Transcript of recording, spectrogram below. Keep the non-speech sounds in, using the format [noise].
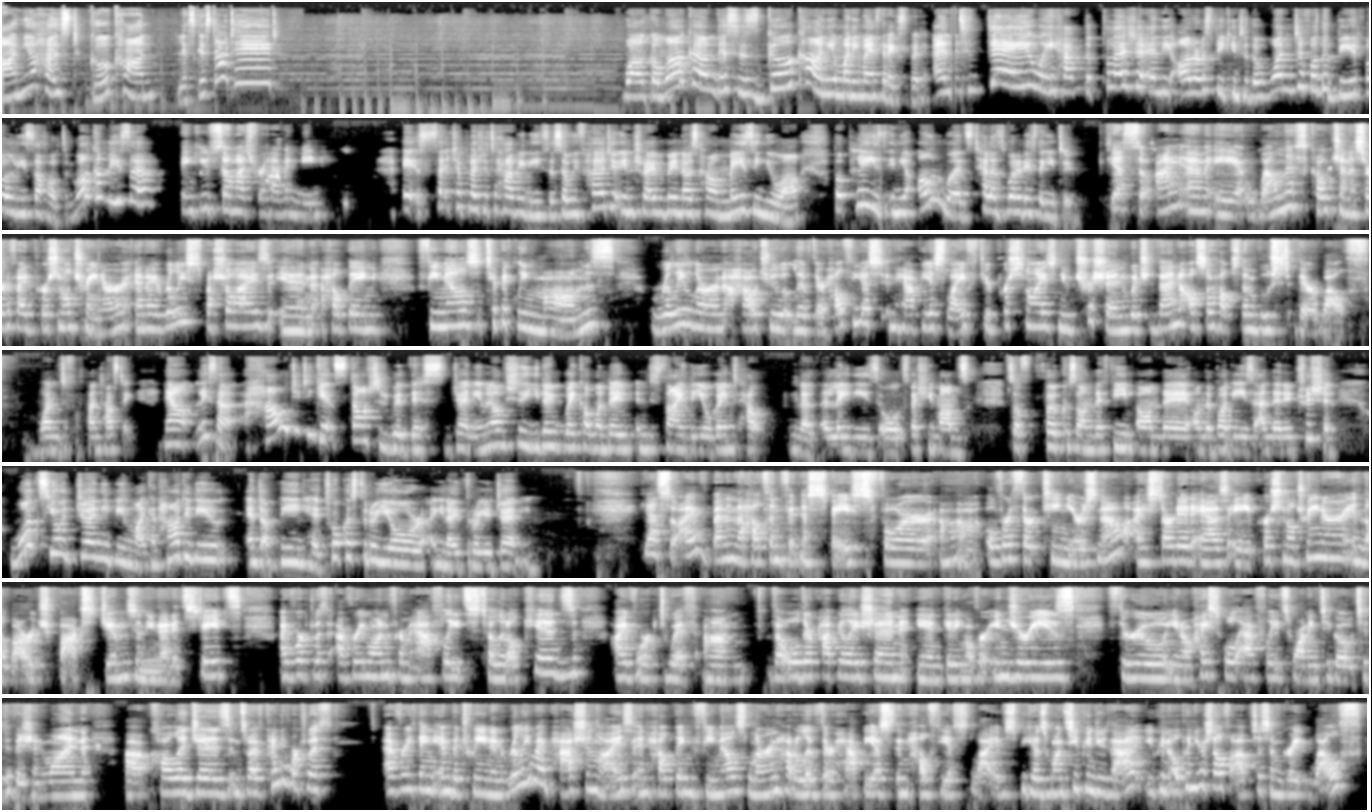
I'm your host, Gul Khan. Let's get started. Welcome, welcome. This is Gul Khan, your money mindset expert. And today we have the pleasure and the honor of speaking to the wonderful, the beautiful Lisa Holtan. Welcome, Lisa. Thank you so much for having me. It's such a pleasure to have you, Lisa. So we've heard your intro. Everybody knows how amazing you are. But please, in your own words, tell us what it is that you do. Yes, so I am a wellness coach and a certified personal trainer, and I really specialize in helping females, typically moms, really learn how to live their healthiest and happiest life through personalized nutrition, which then also helps them boost their wealth. Wonderful, fantastic. Now, Lisa, how did you get started with this journey? I mean, obviously, you don't wake up one day and decide that you're going to help you know ladies or especially moms sort of focus on their feet on their on their bodies and their nutrition What's your journey been like, and how did you end up being here? Talk us through your, you know, through your journey. Yeah, so I've been in the health and fitness space for um, over 13 years now. I started as a personal trainer in the large box gyms in the United States. I've worked with everyone from athletes to little kids. I've worked with um, the older population in getting over injuries through, you know, high school athletes wanting to go to Division One uh, colleges. And so I've kind of worked with everything in between. And really, my passion lies in helping females learn how to live their happiest and healthiest lives. Because once you can do that, you can open yourself up to some great wealth.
